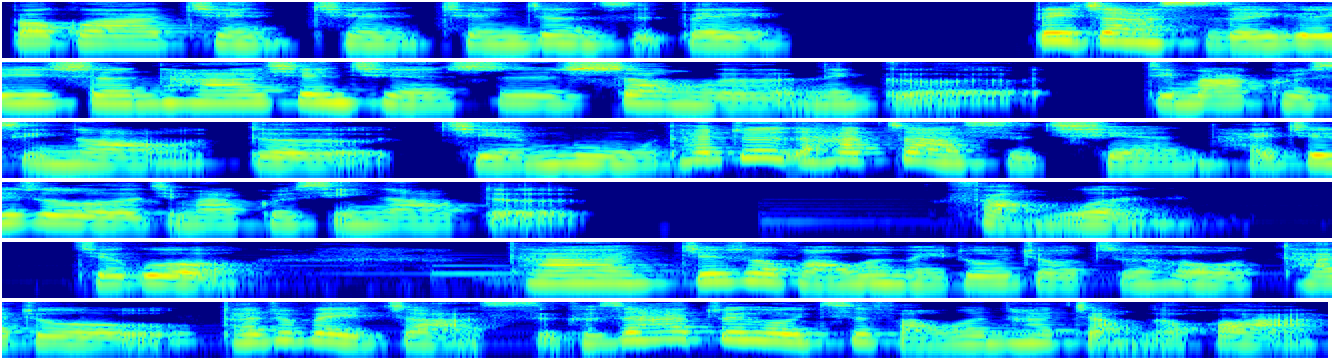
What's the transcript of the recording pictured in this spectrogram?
包括前前前一阵子被被炸死的一个医生，他先前是上了那个 Democracy Now 的节目，他就是他炸死前还接受了 Democracy Now 的访问，结果他接受访问没多久之后，他就他就被炸死。可是他最后一次访问，他讲的话，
